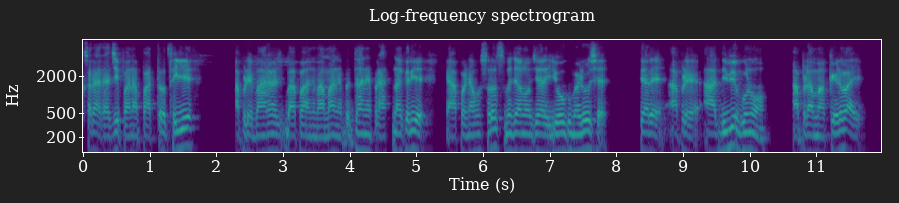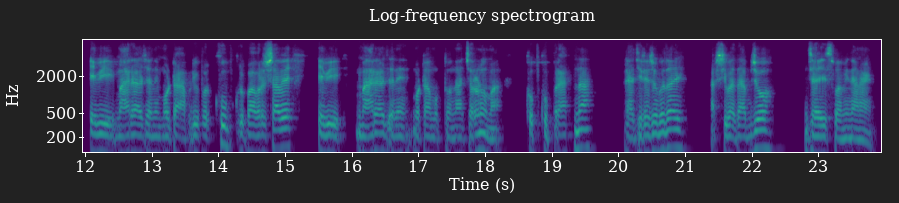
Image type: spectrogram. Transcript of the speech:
ખરા રાજીપાના પાત્ર થઈએ. આપણે મહારાજ, બાપા અને મામાને બધાને પ્રાર્થના કરીએ કે આપણને આવો સરસ મજાનો જ્યારે યોગ મળ્યો છે, ત્યારે આપણે આ દિવ્ય ગુણો આપણામાં કેળવાય એવી મહારાજ અને મોટા આપણી ઉપર ખૂબ કૃપા વરસાવે એવી મહારાજ અને મોટા મુક્તોના ચરણોમાં ખૂબ ખૂબ પ્રાર્થના. રાજી રહેજો બધાય. આશીર્વાદ આપજો. જય સ્વામિનારાયણ.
